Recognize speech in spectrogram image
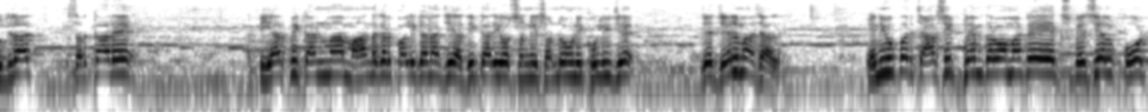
ગુજરાત સરકારે ટીઆરપી કાંડમાં મહાનગરપાલિકાના જે અધિકારીઓની સંડોવણી ખુલી છે જે જેલમાં ચાલે એની ઉપર ચાર્જશીટ ફ્રેમ કરવા માટે એક સ્પેશિયલ કોર્ટ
